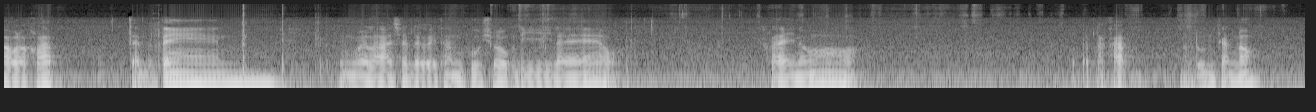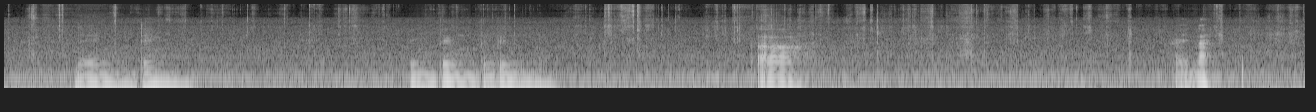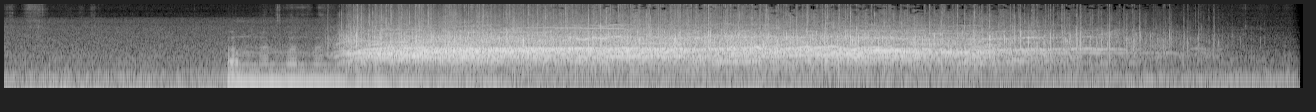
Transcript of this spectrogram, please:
เอาละครับแต่นแต่นถึงเวลาเฉลยท่านผู้โชคดีแล้ว ใครเนาะเปิดละครับ มาลุ้นกันเนาะเด้งเด้งตึงตึงตึงตึงอ่าใครนะปมปมปม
